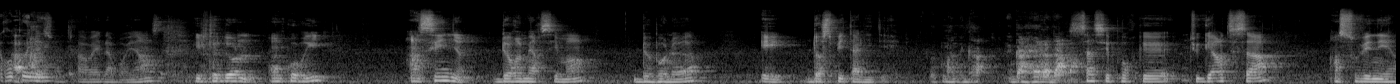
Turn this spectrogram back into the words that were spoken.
reconnus. Après son travail de la voyance, il te donne en cori un signe de remerciement, de bonheur et d'hospitalité. Ça, c'est pour que tu gardes ça en souvenir.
